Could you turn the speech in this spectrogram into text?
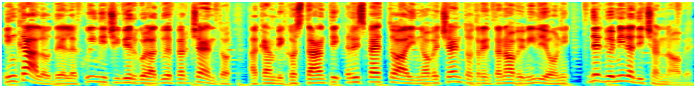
in calo del 15,2% a cambi costanti rispetto ai 939 milioni del 2019.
